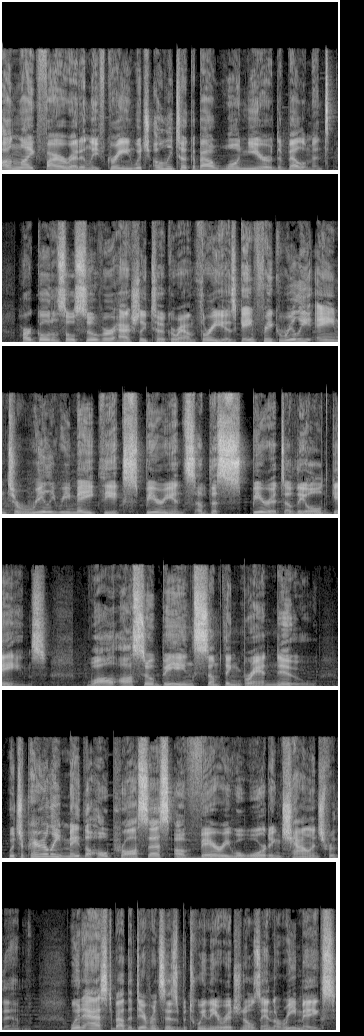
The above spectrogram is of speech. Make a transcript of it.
Unlike Fire Red and Leaf Green, which only took about one year of development, Heart Gold and Soul Silver actually took around three, as Game Freak really aimed to really remake the experience of the spirit of the old games, while also being something brand new, which apparently made the whole process a very rewarding challenge for them. When asked about the differences between the originals and the remakes,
